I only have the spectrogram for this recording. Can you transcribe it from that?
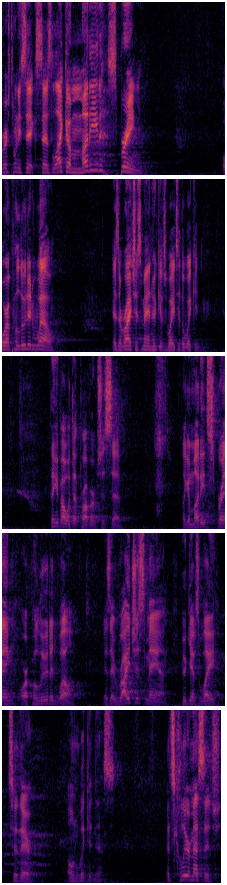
Verse 26 says, Like a muddied spring or a polluted well is a righteous man who gives way to the wicked. Think about what that proverb just said. Like a muddied spring or a polluted well is a righteous man who gives way to their own wickedness. It's clear message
